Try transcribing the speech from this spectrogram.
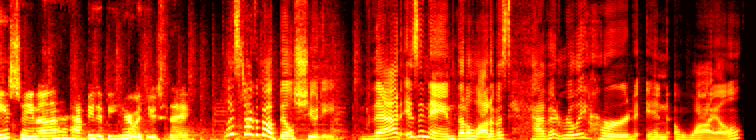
Hey, Cheyna. Happy to be here with you today. Let's talk about Bill Schuette. That is a name that a lot of us haven't really heard in a while.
